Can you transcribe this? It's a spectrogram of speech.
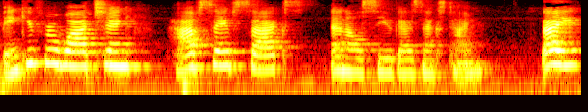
Thank you for watching. Have safe sex, and I'll see you guys next time. Bye.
